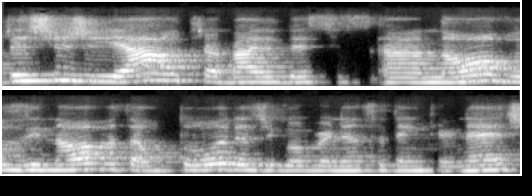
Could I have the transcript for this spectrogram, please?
prestigiar o trabalho desses uh, novos e novas autoras de governança da internet,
